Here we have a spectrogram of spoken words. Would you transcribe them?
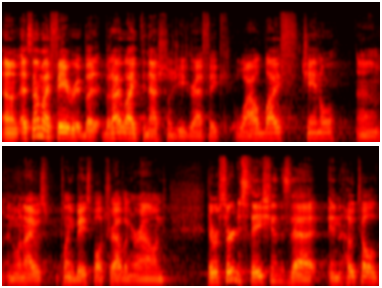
Um, it's not my favorite, but but I like the National Geographic Wildlife Channel. Um, and when I was playing baseball, traveling around, there were certain stations that in hotel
